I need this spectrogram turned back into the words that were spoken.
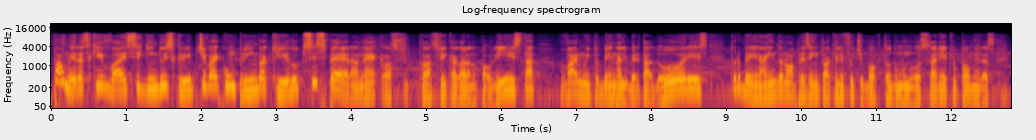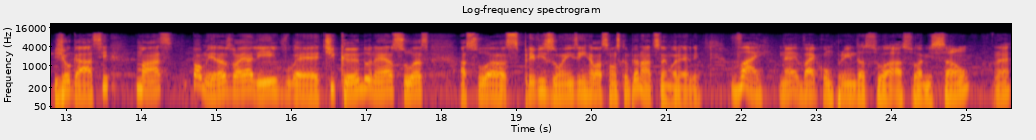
Palmeiras que vai seguindo o script e vai cumprindo aquilo que se espera, né? Classif- Classifica agora no Paulista, vai muito bem na Libertadores. Tudo bem, ainda não apresentou aquele futebol que todo mundo gostaria que o Palmeiras jogasse, mas o Palmeiras vai ali é, ticando né, as, suas, as suas previsões em relação aos campeonatos, né, Morelli? Vai, né? Vai cumprindo a sua, a sua missão, né?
